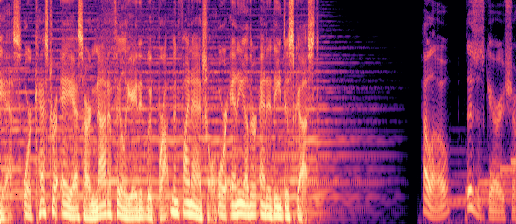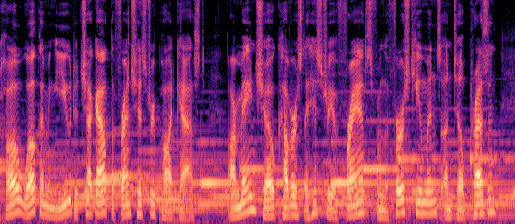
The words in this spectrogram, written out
IS or Kestra AS are not affiliated with Brotman Financial or any other entity discussed. Hello, this is Gary Chahot welcoming you to check out the French History Podcast. Our main show covers the history of France from the first humans until present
